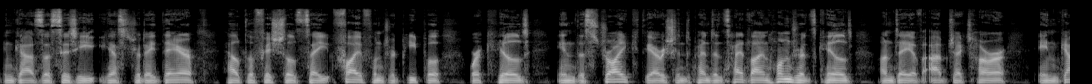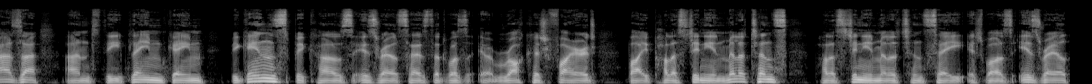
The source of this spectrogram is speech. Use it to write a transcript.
in Gaza City yesterday. There, health officials say 500 people were killed in the strike. The Irish Independent's headline hundreds killed on day of abject horror in Gaza, and the blame game begins because Israel says that was a rocket fired by Palestinian militants. Palestinian militants say it was Israel.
